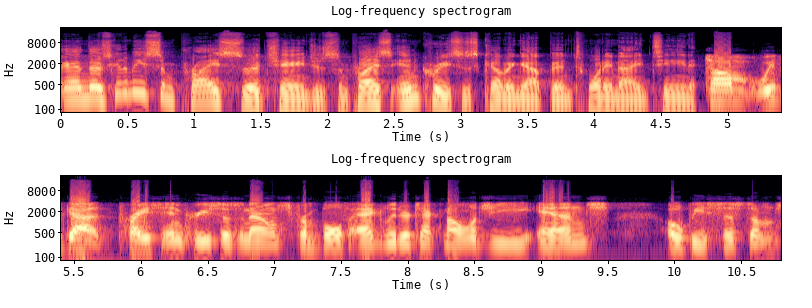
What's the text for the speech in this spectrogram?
And there's going to be some price uh, changes, some price increases coming up in 2019. Tom, we've got price increases announced from both Ag Leader Technology and OP Systems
